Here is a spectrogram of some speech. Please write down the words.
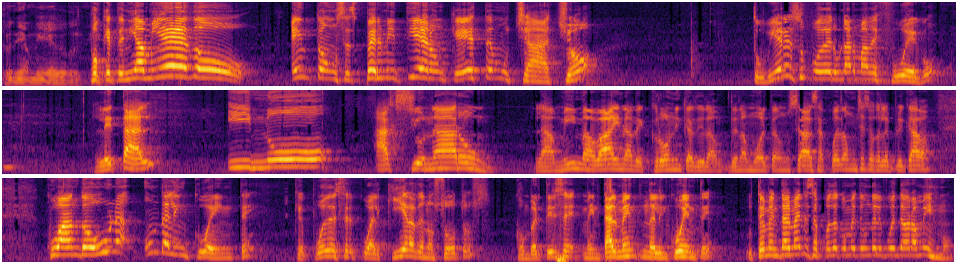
Tenía miedo. Porque tenía miedo. Entonces permitieron que este muchacho tuviera en su poder un arma de fuego letal y no accionaron la misma vaina de crónica de la, muerte anunciada. ¿Se acuerdan, muchachos, que le explicaba? Cuando una, un delincuente, que puede ser cualquiera de nosotros, convertirse mentalmente en delincuente, usted mentalmente se puede convertir en un delincuente ahora mismo,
